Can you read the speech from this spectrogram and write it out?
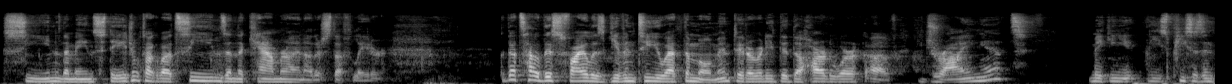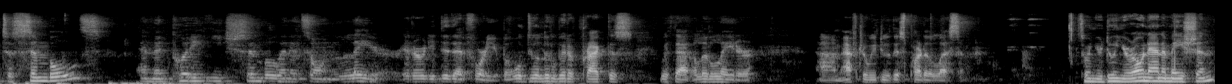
scene, the main stage. We'll talk about scenes and the camera and other stuff later. But that's how this file is given to you at the moment. It already did the hard work of drawing it, making it these pieces into symbols, and then putting each symbol in its own layer. It already did that for you, but we'll do a little bit of practice with that a little later um, after we do this part of the lesson. So when you're doing your own animation,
